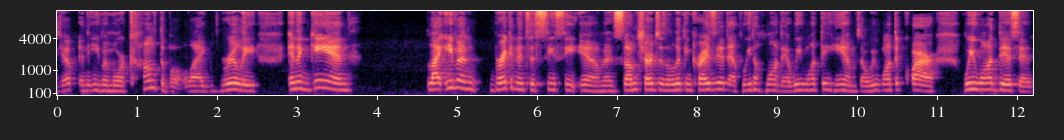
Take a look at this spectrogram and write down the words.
Yep, and even more comfortable. Like really, and again, like even breaking into CCM, and some churches are looking crazy at that. We don't want that. We want the hymns, or we want the choir. We want this, and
